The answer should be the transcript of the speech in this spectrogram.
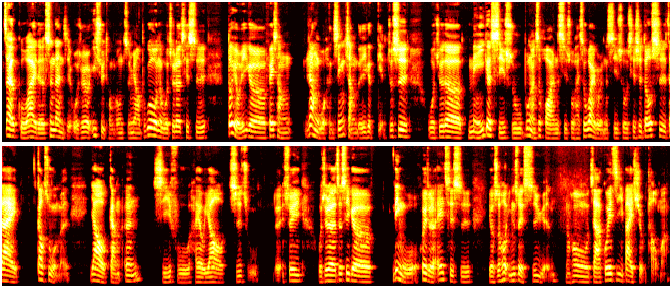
在国外的圣诞节，我觉得有异曲同工之妙。不过呢，我觉得其实都有一个非常让我很欣赏的一个点，就是我觉得每一个习俗，不管是华人的习俗还是外国人的习俗，其实都是在告诉我们要感恩、祈福，还有要知足。对，所以我觉得这是一个令我会觉得，哎，其实有时候饮水思源，然后假归祭拜寿桃嘛。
